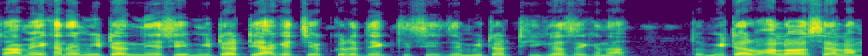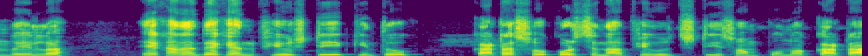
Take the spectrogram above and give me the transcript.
তো আমি এখানে মিটার নিয়েছি মিটারটি আগে চেক করে দেখতেছি যে মিটার ঠিক আছে কিনা। তো মিটার ভালো আছে, আলহামদুলিল্লাহ। এখানে দেখেন ফিউজটি কিন্তু কাটা শো করছে না ফিউজটি সম্পূর্ণ কাটা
